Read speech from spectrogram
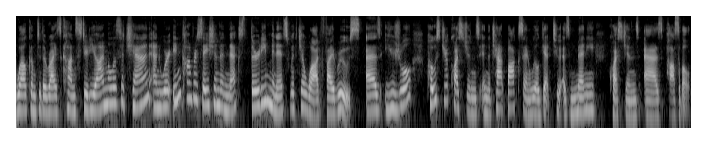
Welcome to the RightsCon studio. I'm Melissa Chan, and we're in conversation the next 30 minutes with Jawad Fairouz. As usual, post your questions in the chat box, and we'll get to as many questions as possible.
